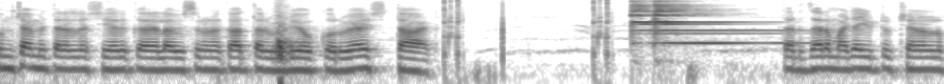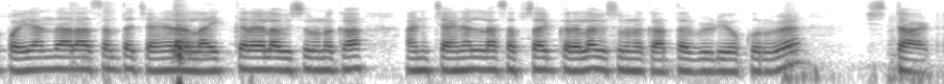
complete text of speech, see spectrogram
तुमच्या मित्राला शेअर करायला विसरू नका. तर व्हिडिओ करूया स्टार्ट तर जर माझ्या यूट्यूब चॅनलवर पहिल्यांदा आला असाल तर चॅनलला लाईक करायला विसरू नका आणि चॅनलला सबस्क्राईब करायला विसरू नका. तर व्हिडिओ करूया स्टार्ट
